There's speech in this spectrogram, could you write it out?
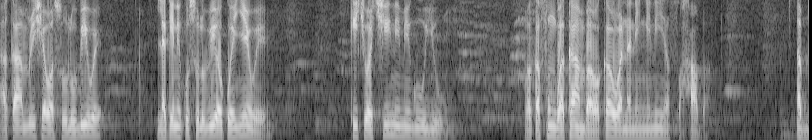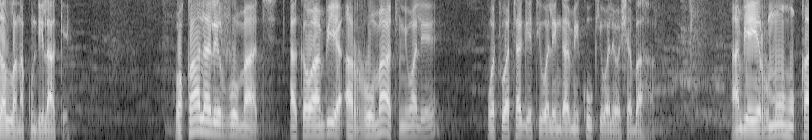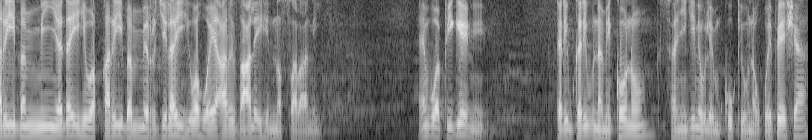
akaamrisha wasulubiwe, lakini kusulubiwa kwenyewe kichwa chini miguu juu, wakafungwa kamba, wakawa wananing'inia sahaba Abdallah na kundi lake. Waqala lirumat, akawaambia arumat ni wale watu wa tageti, walenga mikuki, wale wa shabaha, ambia irmuhu qariban min yadaihi wa qariban min rijlaihi wa huwa yaridh alaihi nasarani Hebu wapigeni karibu karibu na mikono. Saa nyingine ule mkuki unaukwepesha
